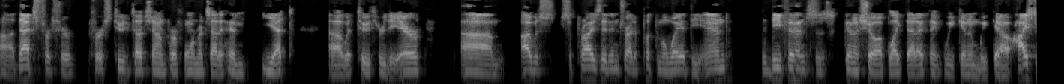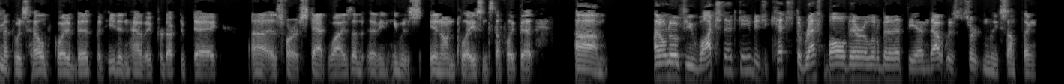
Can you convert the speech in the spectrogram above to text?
Uh, that's for sure. First two touchdown performance out of him yet, uh, with two through the air. Um, I was surprised they didn't try to put them away at the end. The defense is going to show up like that, I think, week in and week out. Highsmith was held quite a bit, but he didn't have a productive day uh, as far as stat wise. I, I mean, he was in on plays and stuff like that. Um, I don't know if you watched that game. Did you catch the ref ball there a little bit at the end? That was certainly something.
